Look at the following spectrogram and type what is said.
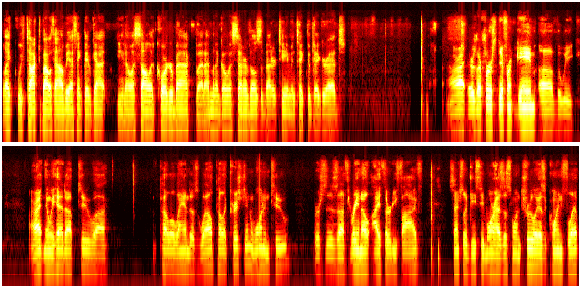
like we've talked about with Albie, I think they've got you know a solid quarterback, but I'm going to go with Centerville as the better team and take the bigger edge. All right, there's our first different game of the week. All right, and then we head up to uh, Pella Land as well. Pella Christian one and two versus uh, three and oh I thirty five essentially BC Moore has this one truly as a coin flip.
